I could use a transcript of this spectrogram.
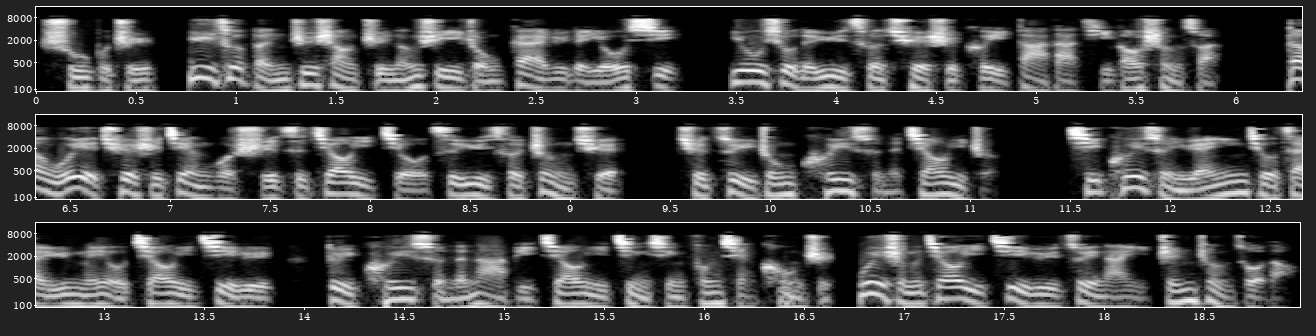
殊不知，预测本质上只能是一种概率的游戏。优秀的预测确实可以大大提高胜算，但我也确实见过十次交易九次预测正确却最终亏损的交易者。其亏损原因就在于没有交易纪律，对亏损的那笔交易进行风险控制。为什么交易纪律最难以真正做到？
